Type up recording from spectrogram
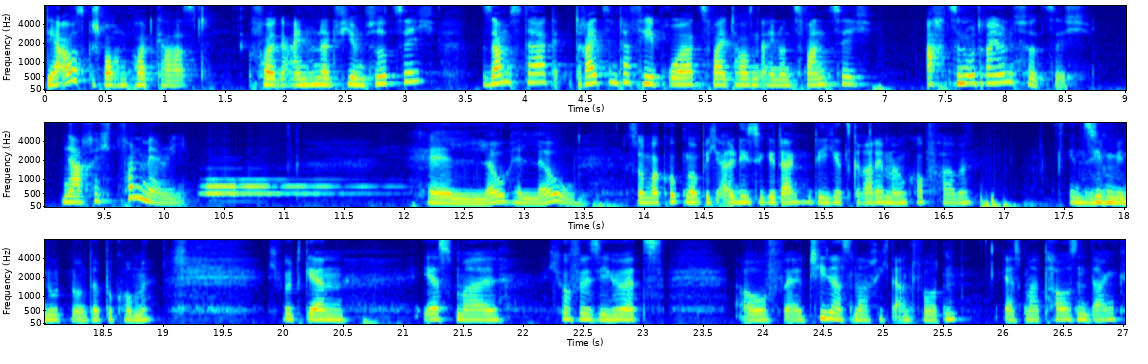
Der Ausgesprochen Podcast, Folge 144, Samstag, 13. Februar 2021, 18.43 Uhr. Nachricht von Mary. Hello, hello. So, mal gucken, ob ich all diese Gedanken, die ich jetzt gerade in meinem Kopf habe, in sieben Minuten unterbekomme. Ich würde gern erstmal, ich hoffe, sie hört's, auf äh, Chinas Nachricht antworten. Erstmal tausend Dank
